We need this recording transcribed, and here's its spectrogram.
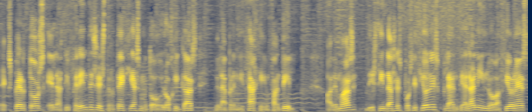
expertos en las diferentes estrategias metodológicas del aprendizaje infantil. Además, distintas exposiciones plantearán innovaciones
